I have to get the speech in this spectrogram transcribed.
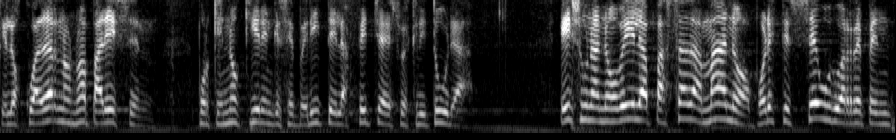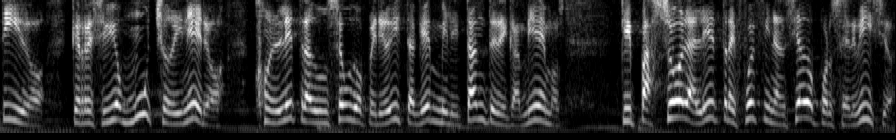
que los cuadernos no aparecen porque no quieren que se perite la fecha de su escritura. Es una novela pasada a mano por este pseudo arrepentido que recibió mucho dinero con letra de un pseudo periodista que es militante de Cambiemos, que pasó la letra y fue financiado por servicio.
